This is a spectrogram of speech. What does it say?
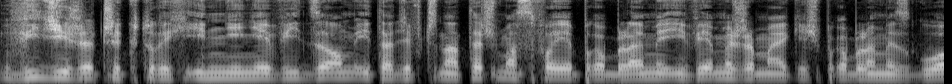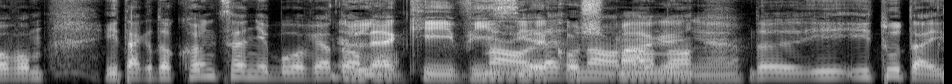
widzi rzeczy, których których inni nie widzą i ta dziewczyna też ma swoje problemy i wiemy, że ma jakieś problemy z głową i tak do końca nie było wiadomo. Leki, wizje, no, le, koszmary, no, no, no. I, I tutaj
